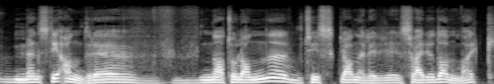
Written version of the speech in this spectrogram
mens de andre Nato-landene, Tyskland eller Sverige og Danmark,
